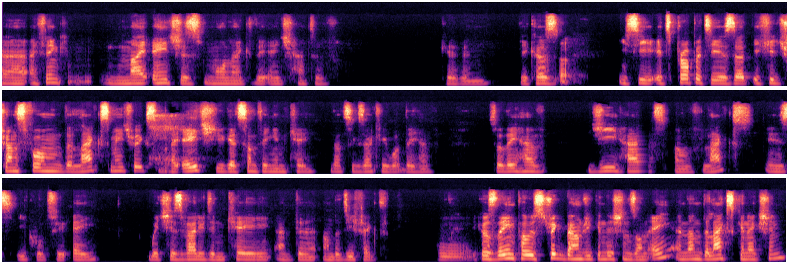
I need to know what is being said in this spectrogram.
Uh, I think my H is more like the H hat of Kevin because Oh. you see its property is that if you transform the lax matrix by H, you get something in K. That's exactly what they have. So they have G hat of lax is equal to A, which is valued in K at the on the defect Hmm. because they impose strict boundary conditions on A, and then the lax connection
